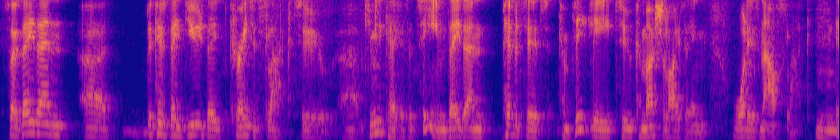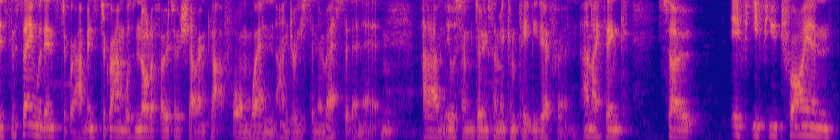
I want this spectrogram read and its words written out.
So they then uh, because they used they created Slack to uh, communicate as a team, they then pivoted completely to commercializing what is now Slack. Mm-hmm. It's the same with Instagram. Instagram was not a photo sharing platform when Andreessen invested in it. Mm. Um, it was some, doing something completely different. And I think so. If if you try and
